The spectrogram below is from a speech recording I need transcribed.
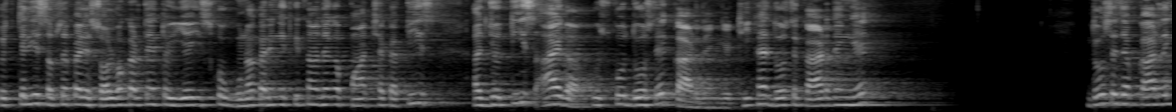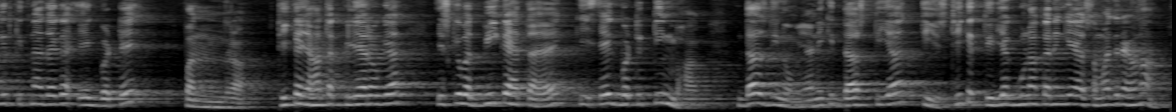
तो चलिए, सबसे पहले सॉल्व करते हैं तो ये इसको गुना करेंगे तो कितना हो जाएगा? पाँच छः का तीस। और जो तीस आएगा, उसको दो से काट देंगे, ठीक है? दो से काट देंगे। दो से जब काट देंगे तो कितना जाएगा? एक बटे पंद्रह। ठीक है? यहाँ तक क्लियर हो गया? इसके बाद बी कहता है कि एक बटे तीन भाग, दस दिनों में, यानी कि दस तिया तीस। ठीक है? तिरक गुना करेंगे, या समझ रहे हो ना?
